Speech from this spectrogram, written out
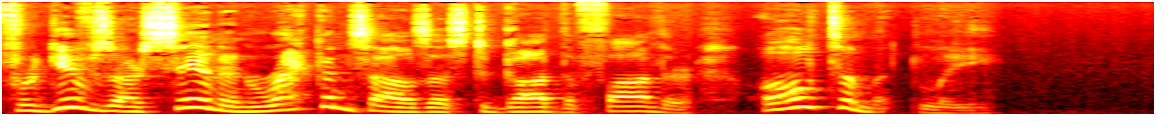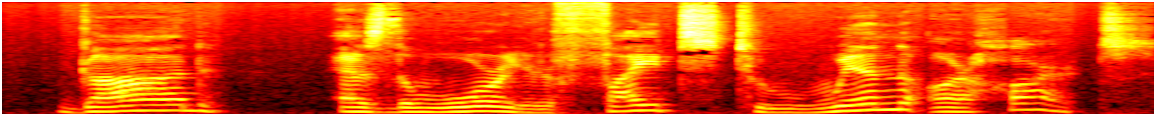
forgives our sin, and reconciles us to God the Father. Ultimately, God, as the warrior, fights to win our hearts.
